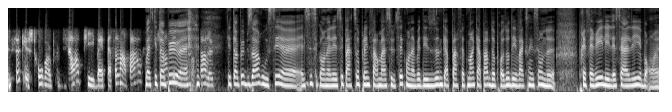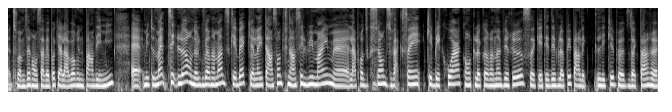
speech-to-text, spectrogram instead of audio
C'est ça que je trouve un peu bizarre. Puis ben personne n'en parle. Ben, ce qui est un peu, euh, qui est un peu bizarre aussi, euh, Elsie, c'est qu'on a laissé partir plein de pharmaceutiques. On avait des usines parfaitement capables de produire des vaccins. Ici, on a préféré les laisser aller. Bon, euh, tu vas me dire, on savait pas qu'il allait avoir une pandémie, euh, mais tout de même, tu sais, là, on a le gouvernement du Québec qui a l'intention de financer lui-même la production du vaccin québécois contre le coronavirus qui a été développé par l'équipe du docteur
